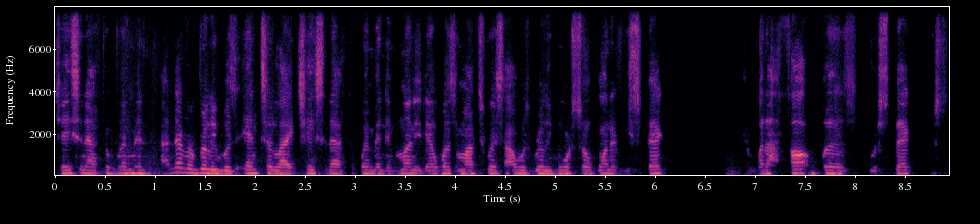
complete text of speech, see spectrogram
chasing after women. I never really was into like chasing after women and money. That wasn't my twist. I was really more so wanted respect. And what I thought was respect was,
